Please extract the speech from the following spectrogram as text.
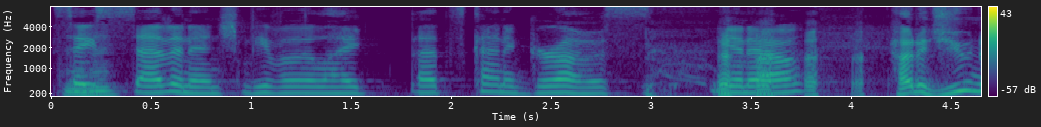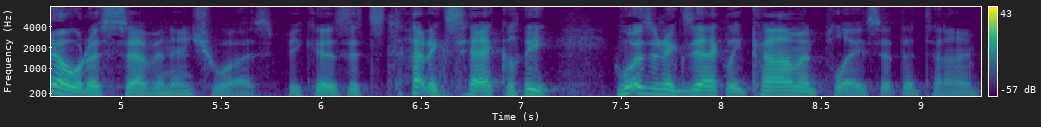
Say seven inch, and people are like, that's kind of gross, you know? How did you know what a seven inch was? Because it's not exactly, it wasn't exactly commonplace at the time.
